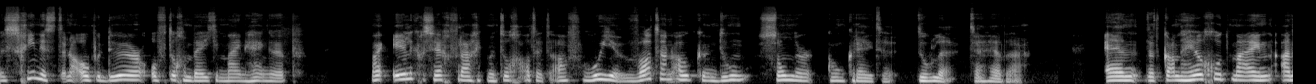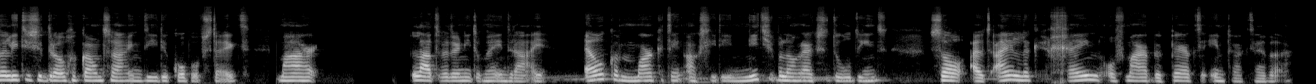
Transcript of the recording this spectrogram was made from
Misschien is het een open deur of toch een beetje mijn hang-up. Maar eerlijk gezegd vraag ik me toch altijd af hoe je wat dan ook kunt doen zonder concrete doelen te hebben. En dat kan heel goed mijn analytische droge kant zijn die de kop opsteekt. Maar laten we er niet omheen draaien. Elke marketingactie die niet je belangrijkste doel dient, zal uiteindelijk geen of maar beperkte impact hebben.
